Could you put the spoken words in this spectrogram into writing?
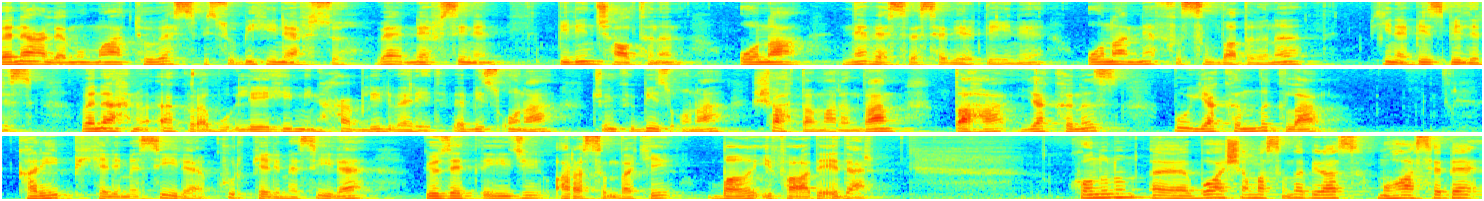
Ve ne'lemu ma tuvesvisu bihi nefsu. Ve nefsinin, bilinçaltının ona ne vesvese verdiğini, ona ne fısıldadığını yine biz biliriz. Ve nahnu akrabu ileyhi min hablil verid. Ve biz ona, çünkü biz ona şah damarından daha yakınız. Bu yakınlıkla karip kelimesiyle, kur kelimesiyle gözetleyici arasındaki bağı ifade eder. Konunun e, bu aşamasında biraz muhasebe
